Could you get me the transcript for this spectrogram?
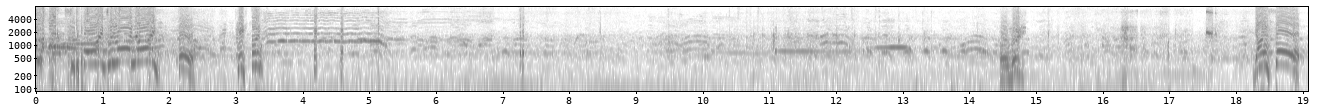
line, to line, to line, nine. Four. Kick on. All good. Go four.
